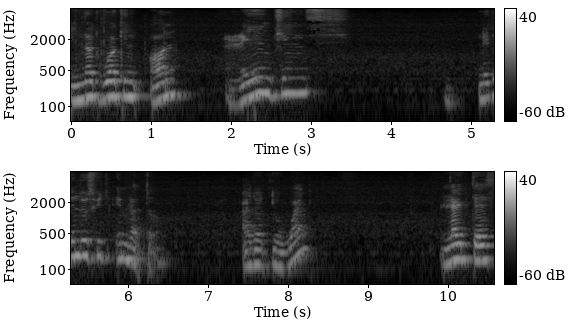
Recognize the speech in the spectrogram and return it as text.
Not working on Ryujinx Nintendo Switch emulator. I don't know why. Light test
